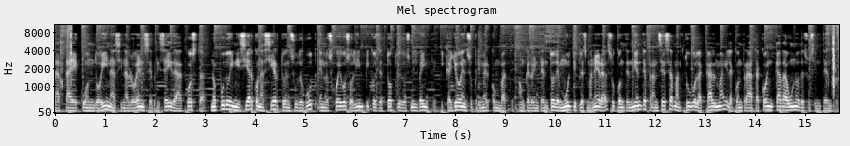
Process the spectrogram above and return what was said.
La taekwondoína sinaloense Briseida Acosta no pudo iniciar con acierto en su debut en los Juegos Olímpicos de Tokio 2020 y cayó en su primer combate. Aunque lo intentó de múltiples maneras, su contendiente francesa mantuvo la calma y la contraatacó en cada uno de sus intentos.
